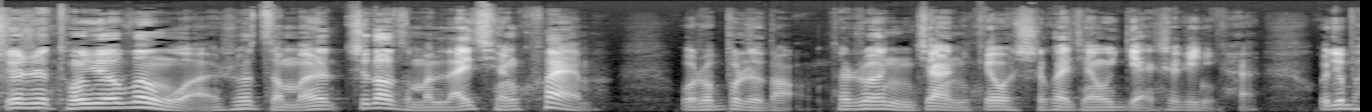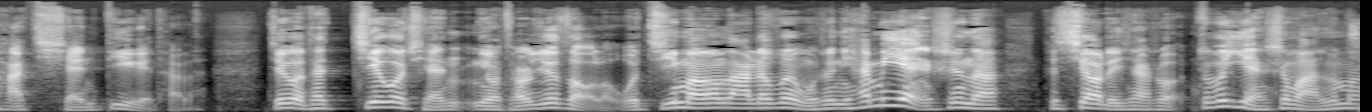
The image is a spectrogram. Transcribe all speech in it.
就是同学问我说，怎么知道怎么来钱快嘛？我说不知道，他说你这样，你给我十块钱，我演示给你看。我就把钱递给他了，结果他接过钱，扭头就走了。我急忙拉着问我说你还没演示呢？他笑了一下说这不演示完了吗？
